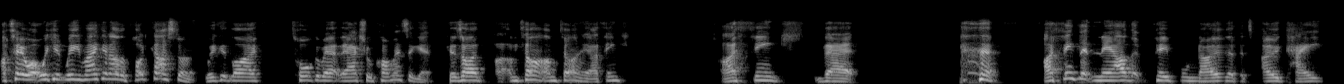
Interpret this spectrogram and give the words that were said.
I'll tell you what, we could we could make another podcast on it. We could like talk about the actual comments again because I I'm telling I'm telling you I think I think that I think that now that people know that it's okay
